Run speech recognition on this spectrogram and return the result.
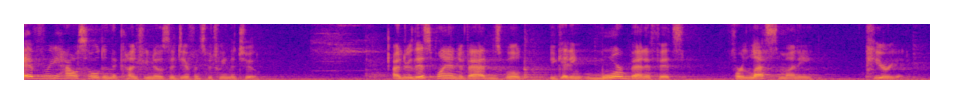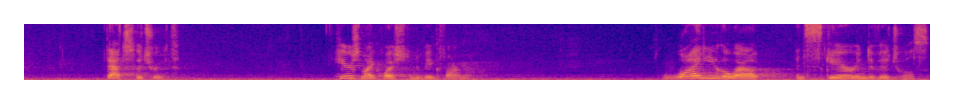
Every household in the country knows the difference between the two. Under this plan, Nevadans will be getting more benefits for less money, period. That's the truth. Here's my question to Big Pharma Why do you go out and scare individuals?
